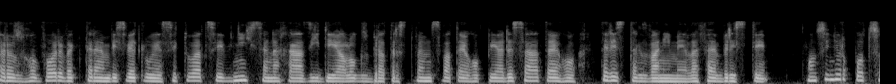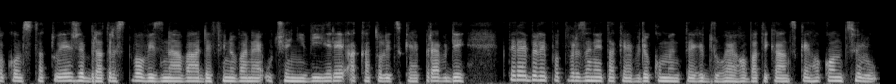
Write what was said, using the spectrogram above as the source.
rozhovor, ve kterém vysvětluje situaci, v níž se nachází dialog s bratrstvem svatého 50., tedy s takzvanými lefebristy. Monsignor Pozzo konstatuje, že bratrstvo vyznává definované učení víry a katolické pravdy, které byly potvrzeny také v dokumentech druhého vatikánského koncilu.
